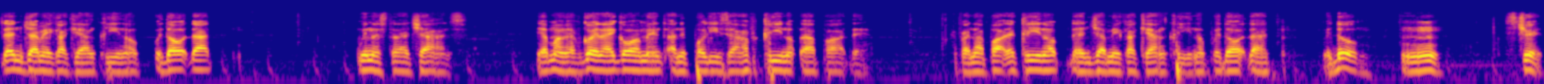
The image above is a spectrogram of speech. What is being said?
then Jamaica can clean up. Without that, we not stand a chance. Yeah, man, we have to go in the government and the police and have to clean up that part there. If I'm not part of the clean up, then Jamaica can clean up. Without that, we do. Mm-hmm. Straight.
